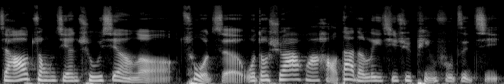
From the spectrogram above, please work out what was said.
只要中间出现了挫折，我都需要花好大的力气去平复自己。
